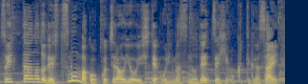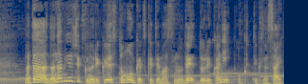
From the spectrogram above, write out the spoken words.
Twitter などで質問箱、こちらを用意しておりますので、ぜひ送ってください。また、ナナミュージックのリクエストも受け付けてますので、どれかに送ってください。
